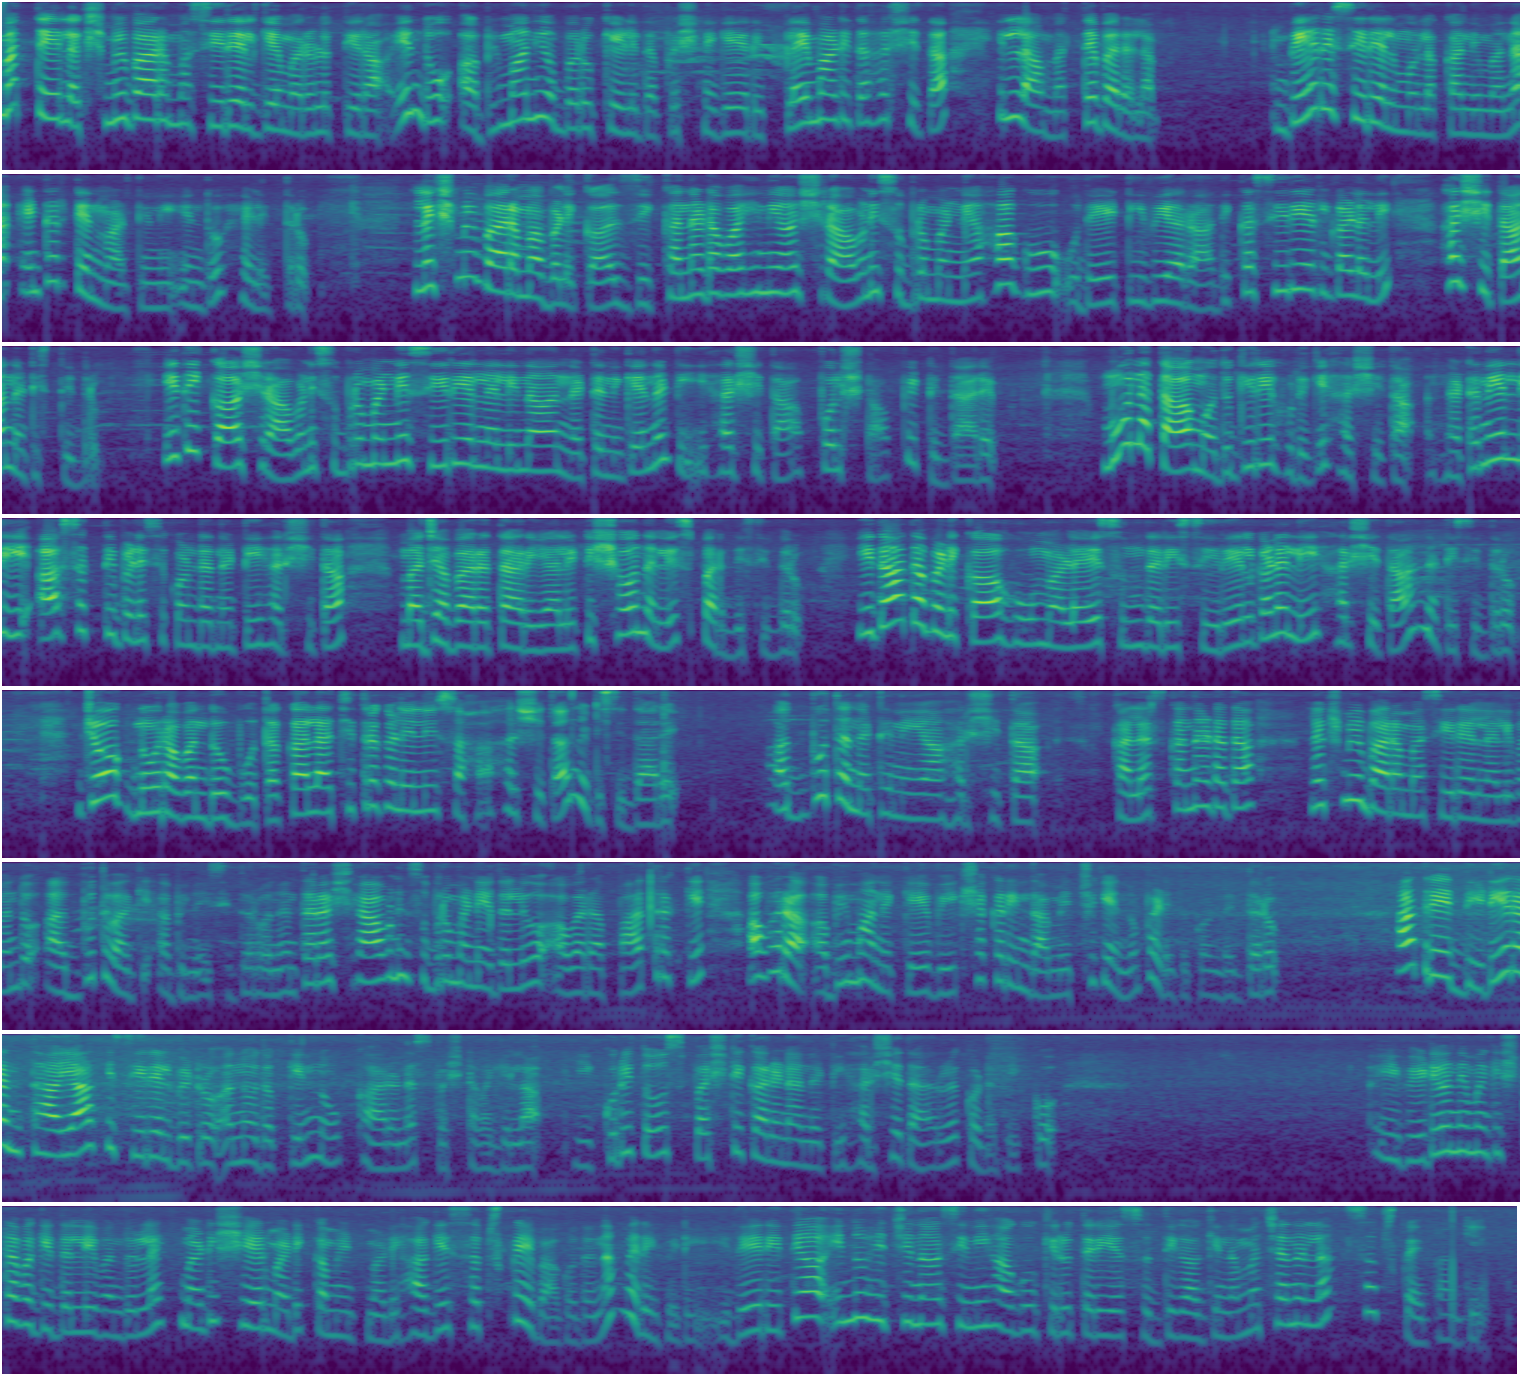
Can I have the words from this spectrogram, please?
ಮತ್ತೆ ಲಕ್ಷ್ಮೀ ಬಾರಮ್ಮ ಸೀರಿಯಲ್ಗೆ ಮರಳುತ್ತೀರಾ ಎಂದು ಅಭಿಮಾನಿಯೊಬ್ಬರು ಕೇಳಿದ ಪ್ರಶ್ನೆಗೆ ರಿಪ್ಲೈ ಮಾಡಿದ ಹರ್ಷಿತಾ, ಇಲ್ಲ, ಮತ್ತೆ ಬರಲ್ಲ. ಬೇರೆ ಸೀರಿಯಲ್ ಮೂಲಕ ನಿಮ್ಮನ್ನು ಎಂಟರ್ಟೈನ್ ಮಾಡ್ತೀನಿ ಎಂದು ಹೇಳಿದ್ದರು. ಲಕ್ಷ್ಮೀ ಬಾರಮ್ಮ ಬಳಿಕ ಜಿ ಕನ್ನಡ ವಾಹಿನಿಯ ಶ್ರಾವಣಿ ಸುಬ್ರಹ್ಮಣ್ಯ ಹಾಗೂ ಉದಯ ಟಿವಿಯ ರಾಧಿಕಾ ಸೀರಿಯಲ್ಗಳಲ್ಲಿ ಹರ್ಷಿತಾ ನಟಿಸ್ತಿದ್ರು. ಇದೀಗ ಶ್ರಾವಣಿ ಸುಬ್ರಹ್ಮಣ್ಯ ಸೀರಿಯಲ್ನಲ್ಲಿನ ನಟನಿಗೆ ನಟಿ ಹರ್ಷಿತಾ ಫುಲ್ ಸ್ಟಾಪ್ ಇಟ್ಟಿದ್ದಾರೆ. ಮೂಲತಃ ಮಧುಗಿರಿ ಹುಡುಗಿ ಹರ್ಷಿತಾ. ನಟನೆಯಲ್ಲಿ ಆಸಕ್ತಿ ಬೆಳೆಸಿಕೊಂಡ ನಟಿ ಹರ್ಷಿತಾ ಮಜಾ ಭಾರತ ರಿಯಾಲಿಟಿ ಶೋನಲ್ಲಿ ಸ್ಪರ್ಧಿಸಿದ್ದರು. ಇದಾದ ಬಳಿಕ ಹೂಮಳೆ, ಸುಂದರಿ ಸೀರಿಯಲ್ಗಳಲ್ಲಿ ಹರ್ಷಿತಾ ನಟಿಸಿದ್ದರು. ಜೋಗ್ ನೂರ ಒಂದು ಭೂತಕಾಲ ಚಿತ್ರಗಳಲ್ಲಿ ಸಹ ಹರ್ಷಿತಾ ನಟಿಸಿದ್ದಾರೆ. ಅದ್ಭುತ ನಟನೆಯ ಹರ್ಷಿತಾ, ಕಲರ್ಸ್ ಕನ್ನಡದ ಲಕ್ಷ್ಮೀ ಬಾರಮ್ಮ ಸೀರಿಯಲ್ನಲ್ಲಿ ಒಂದು ಅದ್ಭುತವಾಗಿ ಅಭಿನಯಿಸಿದ್ದರು. ನಂತರ ಶ್ರಾವಣಿ ಸುಬ್ರಹ್ಮಣ್ಯದಲ್ಲೂ ಅವರ ಪಾತ್ರಕ್ಕೆ, ಅವರ ಅಭಿಮಾನಕ್ಕೆ ವೀಕ್ಷಕರಿಂದ ಮೆಚ್ಚುಗೆಯನ್ನು ಪಡೆದುಕೊಂಡಿದ್ದರು. ಆದರೆ ದಿಢೀರಂತ ಯಾಕೆ ಸೀರಿಯಲ್ ಬಿಟ್ಟರು ಅನ್ನೋದಕ್ಕಿನ್ನೂ ಕಾರಣ ಸ್ಪಷ್ಟವಾಗಿಲ್ಲ. ಈ ಕುರಿತು ಸ್ಪಷ್ಟೀಕರಣ ನಟಿ ಹರ್ಷಿತಾ ಕೊಡಬೇಕು. ಈ ವಿಡಿಯೋ ನಿಮಗೆ ಇಷ್ಟವಾಗಿದ್ದಲ್ಲಿ ಒಂದು ಲೈಕ್ ಮಾಡಿ, ಶೇರ್ ಮಾಡಿ, ಕಮೆಂಟ್ ಮಾಡಿ, ಹಾಗೆ ಸಬ್ಸ್ಕ್ರೈಬ್ ಆಗೋದನ್ನು ಮರಿಬೇಡಿ ಇದೇ ರೀತಿಯ ಇನ್ನೂ ಹೆಚ್ಚಿನ ಸಿನಿ ಹಾಗೂ ಕಿರುತೆರೆಯ ಸುದ್ದಿಗಾಗಿ ನಮ್ಮ ಚಾನೆಲ್ನ ಸಬ್ಸ್ಕ್ರೈಬ್ ಆಗಿ.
